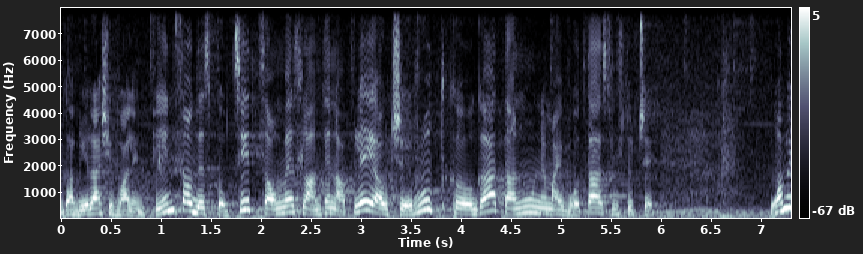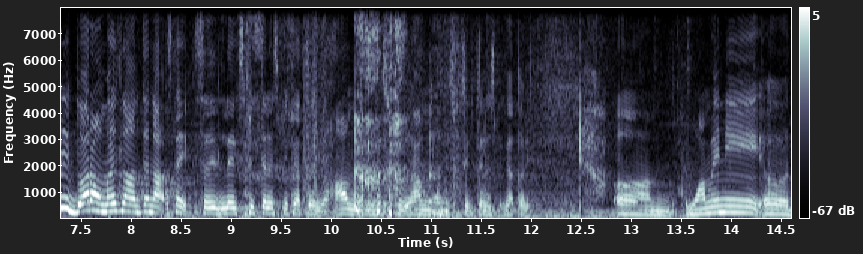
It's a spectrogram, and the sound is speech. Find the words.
Gabriela și Valentin s-au despărțit, s-au mers la Antena Play, au cerut că gata, nu ne mai votați, nu știu ce. Oamenii doar au mers la antena... Stai, să le explic telespectatorilor. Am, o discuție, am o discuție cu telespectatorii. Uh, oamenii uh,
